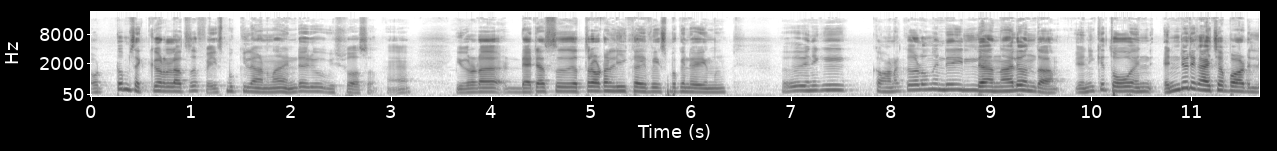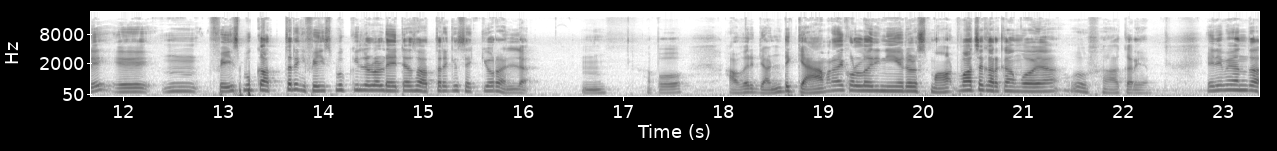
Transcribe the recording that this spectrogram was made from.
ഒട്ടും സെക്യൂർ അല്ലാത്തത് ഫേസ്ബുക്കിലാണെന്നാണ് എന്റെ ഒരു വിശ്വാസം. ഇവരുടെ ഡേറ്റാസ് എത്ര വട്ടം ലീക്കായി ഫേസ്ബുക്കിന്റെ കയ്യിൽ നിന്ന്? എനിക്ക് കണക്കുകളൊന്നും എന്റെ ഇല്ല. എന്നാലും എന്താ എനിക്ക് തോ എൻ- എന്റെ ഒരു കാഴ്ചപ്പാടിൽ ഫേസ്ബുക്ക് അത്രയ്ക്ക് ഫേസ്ബുക്കിലുള്ള ഡേറ്റാസ് അത്രയ്ക്ക് സെക്യൂർ അല്ല. അപ്പോൾ അവർ രണ്ട് ക്യാമറയൊക്കെ ഉള്ളവർ ഇനി ഒരു സ്മാർട്ട് വാച്ചൊക്കെ ഇറക്കാൻ പോയാൽ ഓഹ് ആർക്കറിയാം. എനിവേ എന്താ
